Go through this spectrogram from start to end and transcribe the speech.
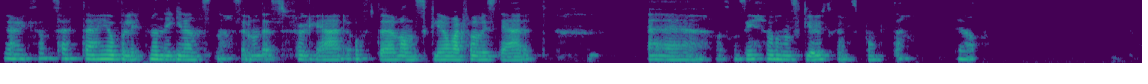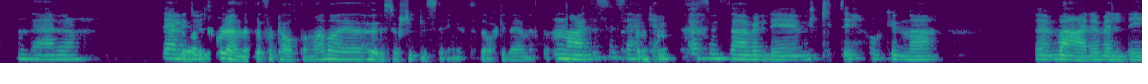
Ja, ikke sant. Sette, jobbe litt med de grensene, selv om det selvfølgelig er ofte vanskelig, og i hvert fall hvis det er et eh, hva skal man si, vanskelig utgangspunkt. da. Ja. Men det er, eh, det er litt litt klønete fortalt av meg, da. Jeg høres jo skikkelig streng ut. Det var ikke det jeg mente. Nei, det syns jeg ikke. Jeg syns det er veldig viktig å kunne eh, være veldig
